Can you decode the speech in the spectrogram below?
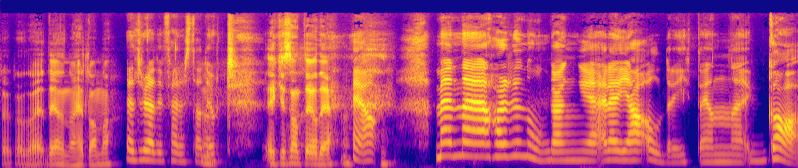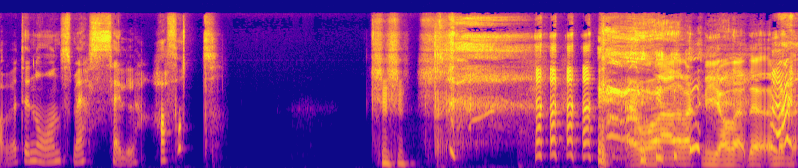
det, det, det er noe helt annet. Det tror jeg de færreste hadde gjort. Ikke sant, det er jo det. Ja. Men uh, har dere noen gang Eller jeg har aldri gitt en gave til noen som jeg selv har fått. Jo, det har vært mye av det. det men,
